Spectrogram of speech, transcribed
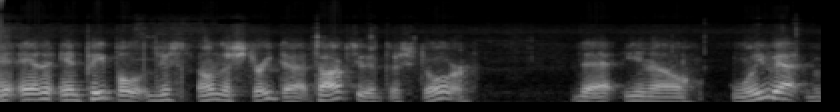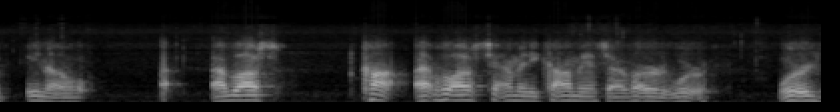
and and and people just on the street that I talked to at the store, that you know we've got you know, I, I've lost, I've lost how many comments I've heard. We're we're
